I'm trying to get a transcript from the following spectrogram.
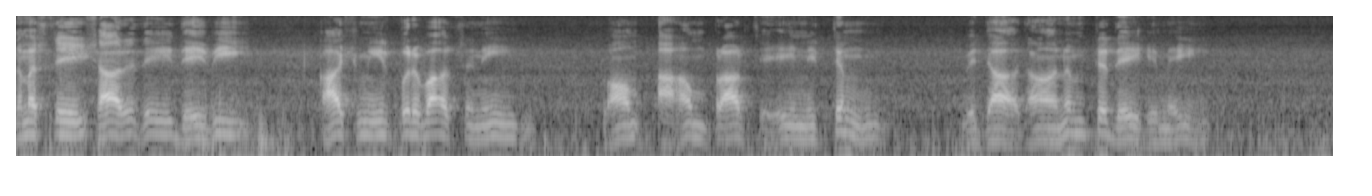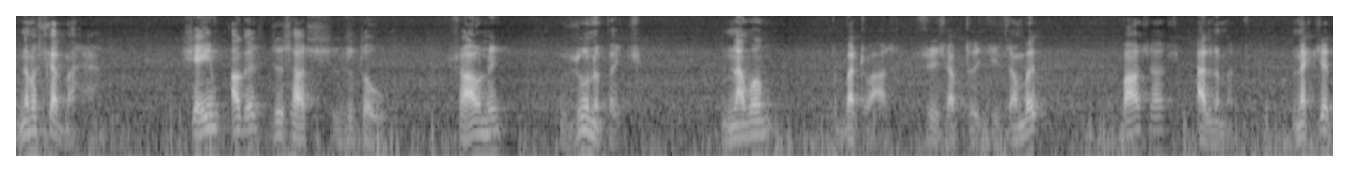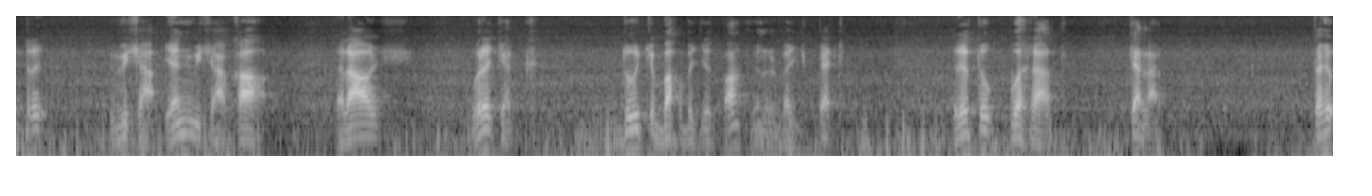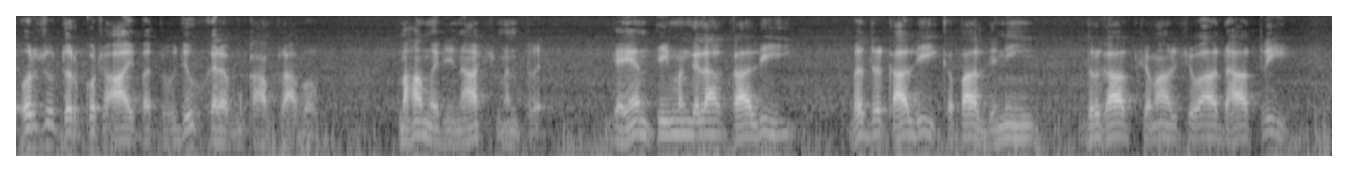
نمس دیٖشمیٖسنیہ نتہِ دی می نم اگستپ نوم بٹ وارتِی تَمہِ नक्षत्र विशा यानी विशाखा। نَشترٕ وِشا یعنی وِشاکھا راش وٕرچک دوٗچہِ بَہہ بَجِتھ پانٛژھ مِنَٹ بَجہِ پٮ۪ٹھ رِتُو ؤہرات چلان۔ تۄہہِ اُردو دُرکُٹھ آے پَتہٕ وُدیوٗ کَرو مُقام پرٛابو مہامری ناش منتر جینتی منگلا کالی بدر کالی کپالنی دُرگا کما شِوا دھاتری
